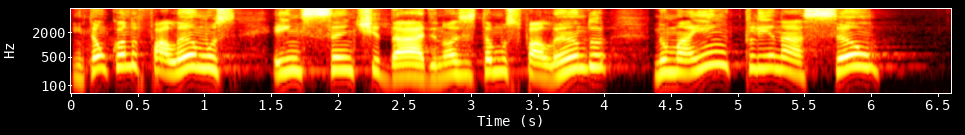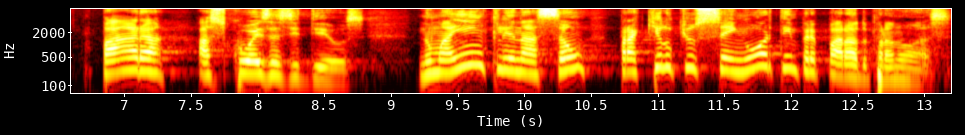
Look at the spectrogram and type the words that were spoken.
Então, quando falamos em santidade, nós estamos falando numa inclinação para as coisas de Deus, numa inclinação para aquilo que o Senhor tem preparado para nós.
